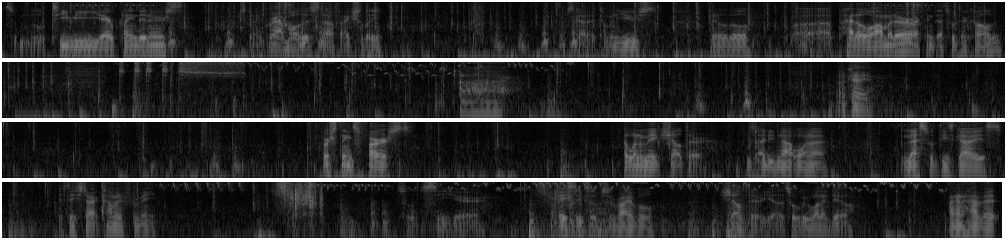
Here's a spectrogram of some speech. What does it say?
Some little TV airplane dinners. I'm just gonna grab all this stuff actually. Just gotta come in use. Get a little uh, pedometer, I think that's what they're called. Uh, okay. First things first. Want to make shelter. Because I do not want to mess with these guys if they start coming for me. So let's see here. Basics of survival. Shelter. Yeah, that's what we want to do. I'm going to have it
